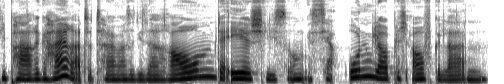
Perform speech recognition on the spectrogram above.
die Paare geheiratet haben. Also dieser Raum der Eheschließung ist ja unglaublich aufgeladen.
